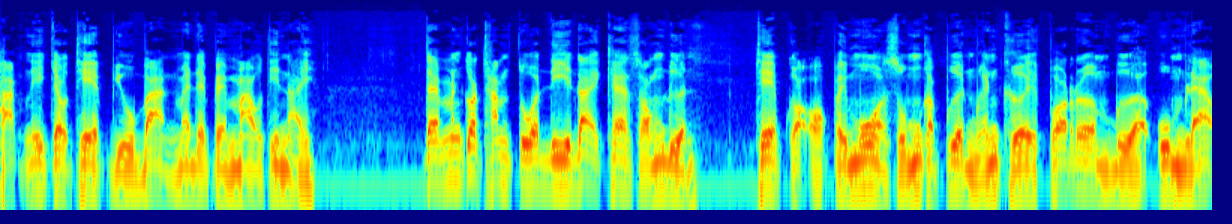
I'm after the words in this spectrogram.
พักนี้เจ้าเทพอยู่บ้านไม่ได้ไปเมาที่ไหน แต่มันก็ทำตัวดีได้แค่สองเดือน เทพก็ออกไปมั่วสุมกับเพื่อนเหมือนเคยเพราะเริ่มเบื่ออุ้มแล้ว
